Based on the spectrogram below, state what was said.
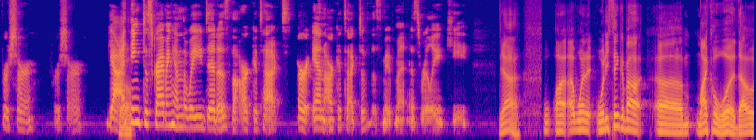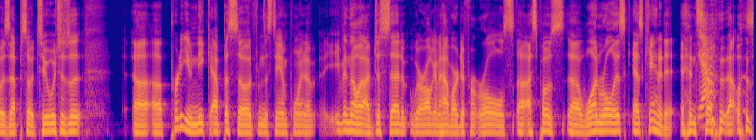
For sure, for sure. Yeah, so. I think describing him the way you did as the architect or an architect of this movement is really key. Yeah. Uh, when what do you think about uh, Michael Wood? That was episode two, which is a uh, a pretty unique episode from the standpoint of even though I've just said we're all going to have our different roles, uh, I suppose uh, one role is as candidate, and yeah. so that was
